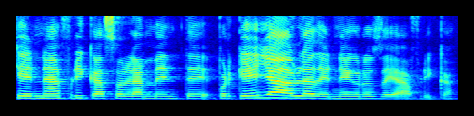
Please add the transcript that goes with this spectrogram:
que en África solamente, porque ella habla de negros de África,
